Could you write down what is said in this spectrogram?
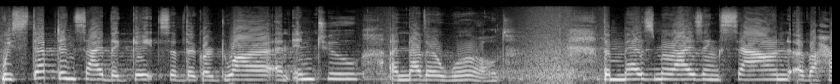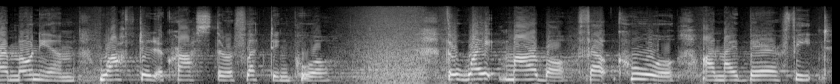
We stepped inside the gates of the Gurdwara and into another world. The mesmerizing sound of a harmonium wafted across the reflecting pool. The white marble felt cool on my bare feet.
